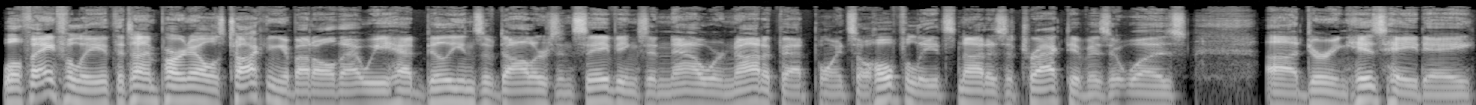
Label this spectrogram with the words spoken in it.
Well, thankfully, at the time Parnell was talking about all that, we had billions of dollars in savings, and now we're not at that point. So hopefully, it's not as attractive as it was uh, during his heyday,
